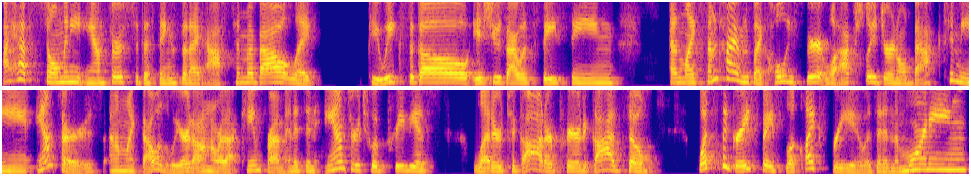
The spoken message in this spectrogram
I have so many answers to the things that I asked him about, like a few weeks ago, issues I was facing. And like sometimes, like Holy Spirit will actually journal back to me answers. And I'm like, that was weird. I don't know where that came from. And it's an answer to a previous letter to God or prayer to God. So, what's the gray space look like for you? Is it in the morning?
